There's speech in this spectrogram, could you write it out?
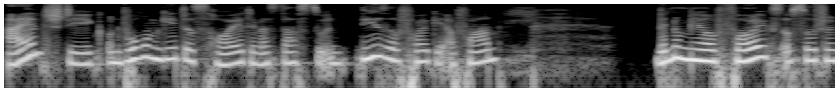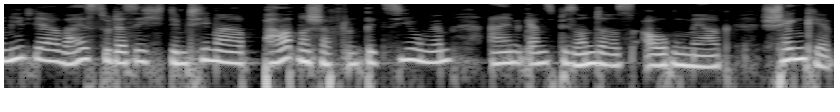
Einstieg und worum geht es heute? Was darfst du in dieser Folge erfahren? Wenn du mir folgst auf Social Media, weißt du, dass ich dem Thema Partnerschaft und Beziehungen ein ganz besonderes Augenmerk schenke.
